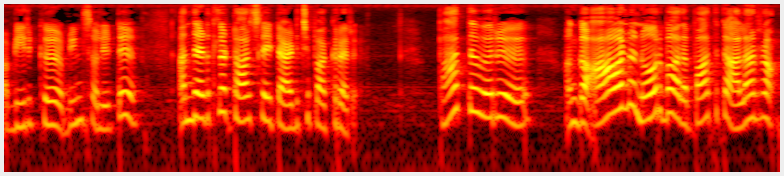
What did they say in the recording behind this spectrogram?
அப்படி இருக்குது அப்படின்னு சொல்லிட்டு அந்த இடத்துல டார்ச் லைட்டை அடித்து பார்க்குறாரு பார்த்தவர் அங்கே ஆணு நோர்பா அதை பார்த்துட்டு அலறான்.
